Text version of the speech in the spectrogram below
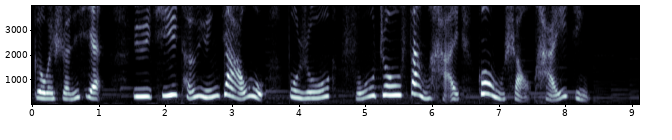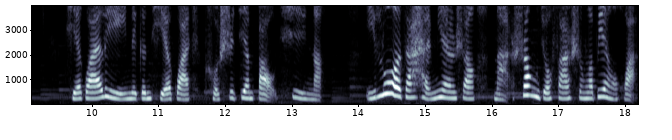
各位神仙，与其腾云驾雾，不如浮舟泛海，共赏海景。”铁拐里那根铁拐可是件宝器呢。一落在海面上，马上就发生了变化，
